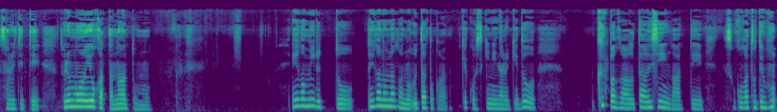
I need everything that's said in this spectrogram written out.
されてて、それも良かったなと思う。映画見ると、映画の中の歌とか結構好きになるけど、クッパが歌うシーンがあって、そこがとても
